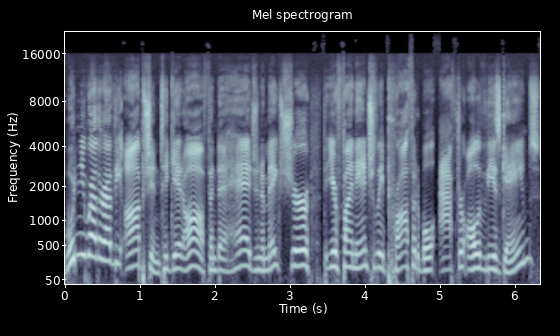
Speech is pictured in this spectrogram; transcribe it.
Wouldn't you rather have the option to get off and to hedge and to make sure that you're financially profitable after all of these games?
